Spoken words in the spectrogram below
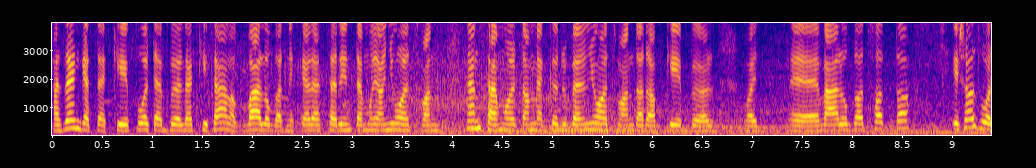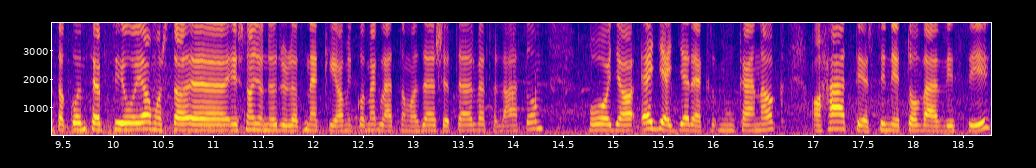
Hát rengeteg kép volt, ebből neki válogatni kellett, szerintem olyan 80, nem számoltam meg, körülbelül 80 darab képből vagy e, válogathatta, és az volt a koncepciója, most a, e, és nagyon örülök neki, amikor megláttam az első tervet, hogy látom, hogy a egy-egy gyerek munkának a háttér színét tovább viszi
